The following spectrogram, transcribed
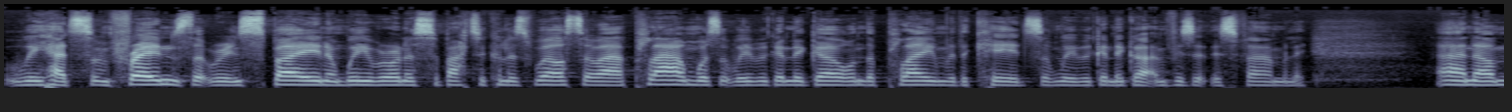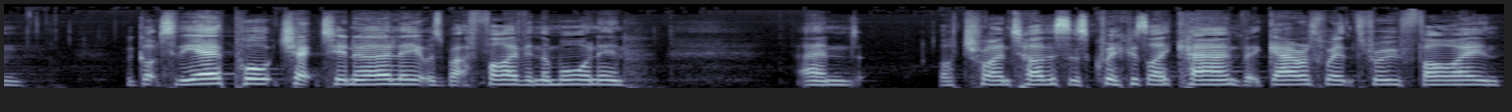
we had some friends that were in Spain and we were on a sabbatical as well. So our plan was that we were going to go on the plane with the kids and we were going to go out and visit this family. And um, we got to the airport, checked in early. It was about five in the morning. And I'll try and tell this as quick as I can, but Gareth went through fine.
